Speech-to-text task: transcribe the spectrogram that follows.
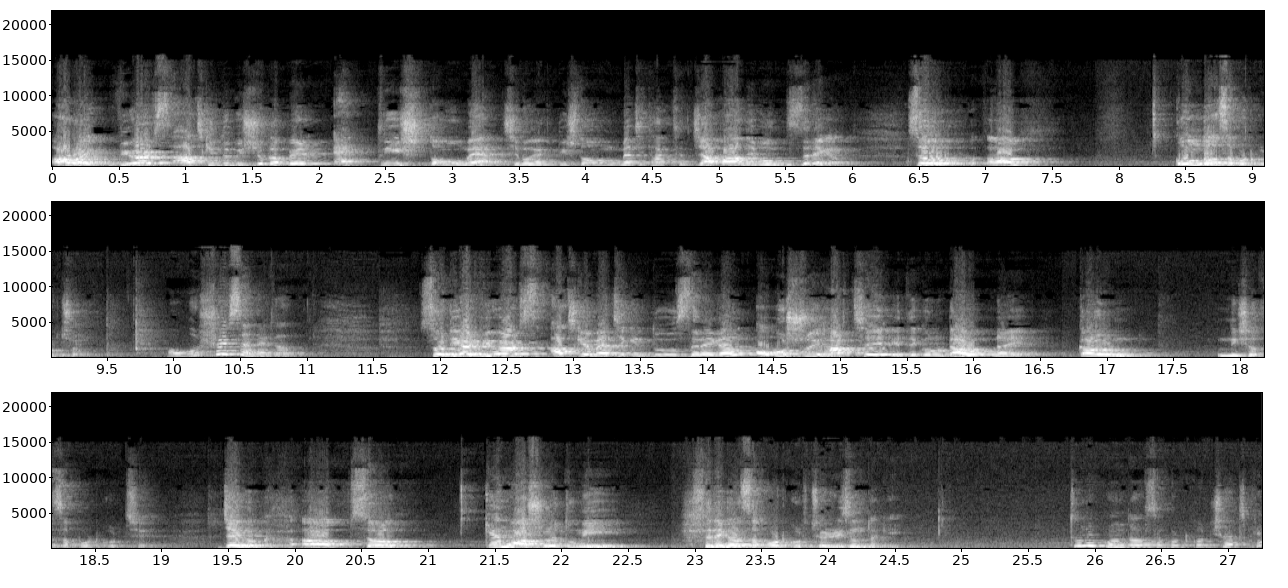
Alright, viewers আজ কিন্তু বিশ্বকাপের একত্রিশতম ম্যাচ এবং একত্রিশতম ম্যাচে থাকছে জাপান এবং সেনেগাল সো কোন দল সাপোর্ট করছ অবশ্যই সেনেগাল সো ডিয়ার ভিউয়ার্স আজকের ম্যাচে কিন্তু সেনেগাল অবশ্যই হারছে এতে কোনো ডাউট নাই কারণ নিশাদ সাপোর্ট করছে। যাই হোক সো কেন আসলে তুমি সেনেগাল সাপোর্ট করছ? রিজনটা কি? তুমি কোন দল সাপোর্ট করছ আজকে?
